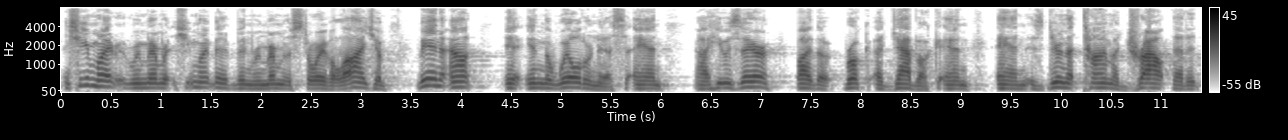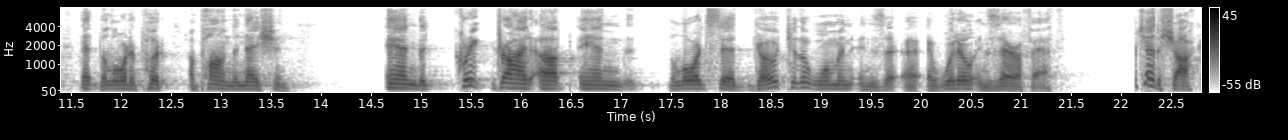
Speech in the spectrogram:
And she might remember, she might have been remembering the story of Elijah being out in the wilderness, and uh, he was there by the brook of Jabbok, and, and during that time of drought that, it, that the Lord had put upon the nation. And the creek dried up, and the Lord said, Go to the woman, in, uh, a widow in Zarephath, which had to shock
